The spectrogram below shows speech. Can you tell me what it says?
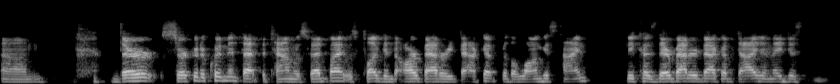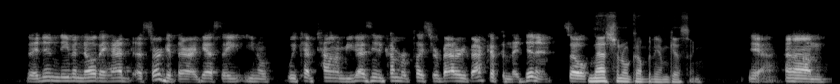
um, their circuit equipment that the town was fed by was plugged into our battery backup for the longest time because their battery backup died and they just they didn't even know they had a circuit there. I guess they, you know, we kept telling them you guys need to come replace your battery backup and they didn't. So national company, I'm guessing. Yeah. Um,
